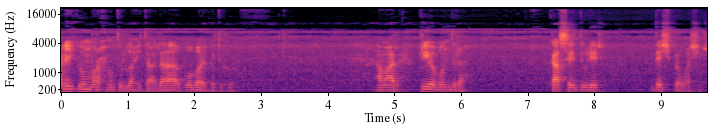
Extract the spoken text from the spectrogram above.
আলাইকুম রহমতুল্লাহ তালা ওবরকাতুহ। আমার প্রিয় বন্ধুরা, কাছে দূরের দেশ প্রবাসীর,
